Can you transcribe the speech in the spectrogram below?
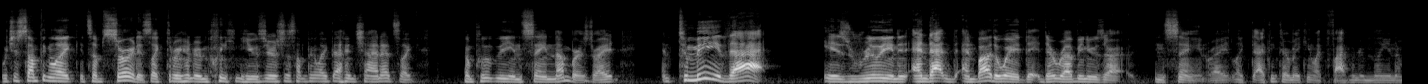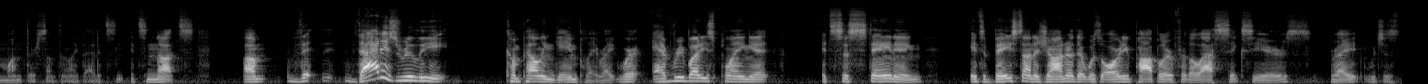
which is something like it's absurd. It's like 300 million users or something like that in China. It's like completely insane numbers, right? And to me, that is really, an, and that, and by the way, they, their revenues are insane, right? Like I think they're making like 500 million a month or something like that. It's it's nuts. Um, th- that is really compelling gameplay, right? Where everybody's playing it, it's sustaining, it's based on a genre that was already popular for the last six years, right? Which is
